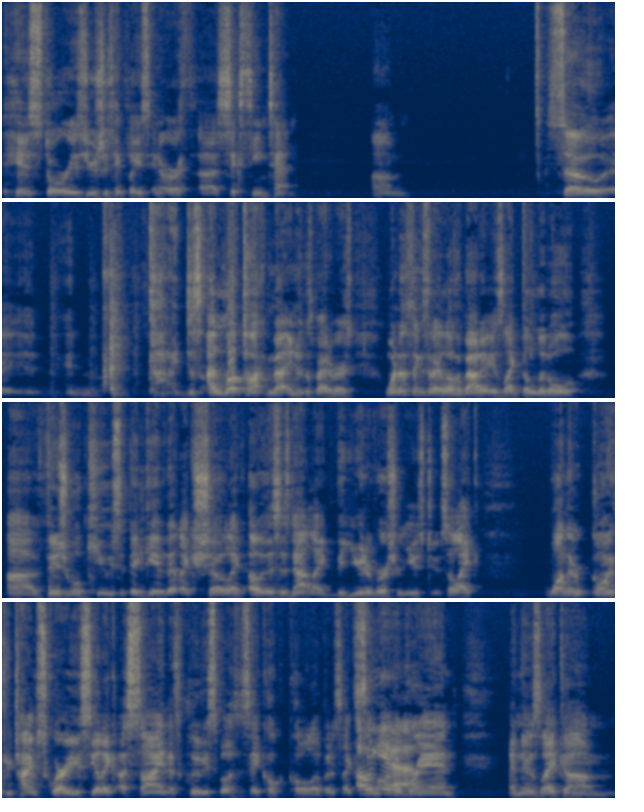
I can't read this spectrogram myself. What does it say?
His stories usually take place in Earth uh, sixteen ten. Um, so, uh, God, I just I love talking about Into the Spider Verse. One of the things that I love about it is like the little uh, visual cues that they give that like show like oh this is not like the universe you're used to. So like when they're going through Times Square, you see like a sign that's clearly supposed to say Coca Cola, but it's like Oh, some yeah. other brand. And there's like um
